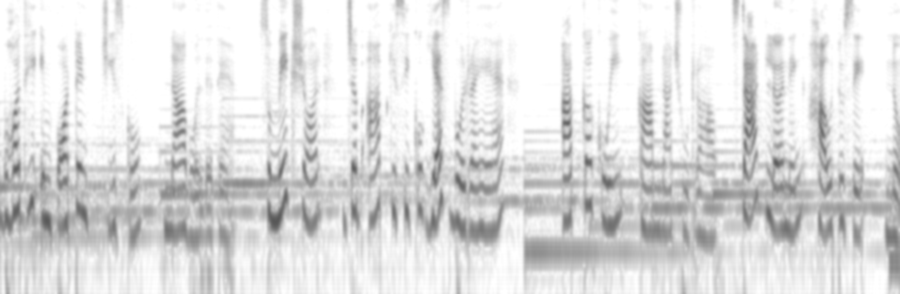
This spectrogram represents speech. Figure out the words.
बहुत ही इंपॉर्टेंट चीज़ को ना बोल देते हैं। सो मेक श्योर जब आप किसी को यस yes बोल रहे हैं आपका कोई काम ना छूट रहा हो। Start learning how to say no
